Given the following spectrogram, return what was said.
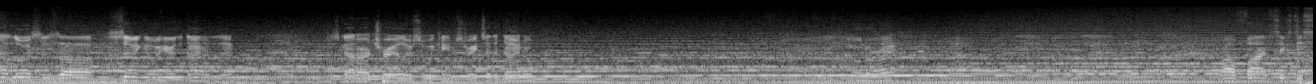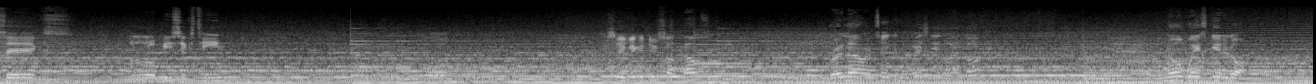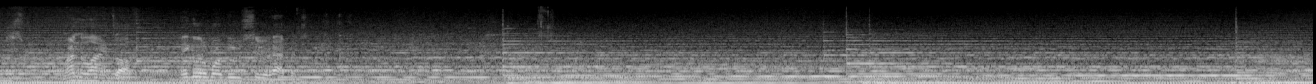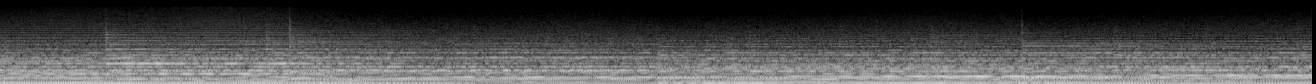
got Luis's uh, Civic over here at the dyno today. Just got our trailer, so we came straight to the dyno. Doing alright. About 566 on a little B16. So, see if we can do something else. Right now we're taking the wastegate lines off. No wastegate at all. Just run the lines off. Make a little more boost, see what happens.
